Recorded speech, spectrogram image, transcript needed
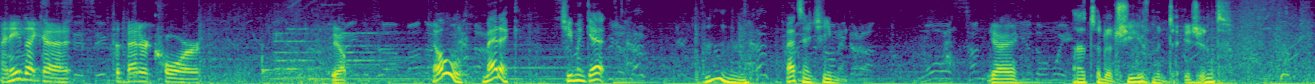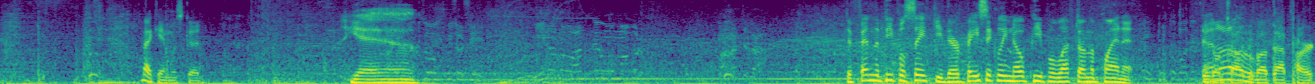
I need like a the better core. Yep. Oh, medic. Achievement get. Hmm. That's an achievement. Yay. That's an achievement, agent. That game was good. Yeah. Defend the people's safety. There are basically no people left on the planet. We don't don't talk about that part.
